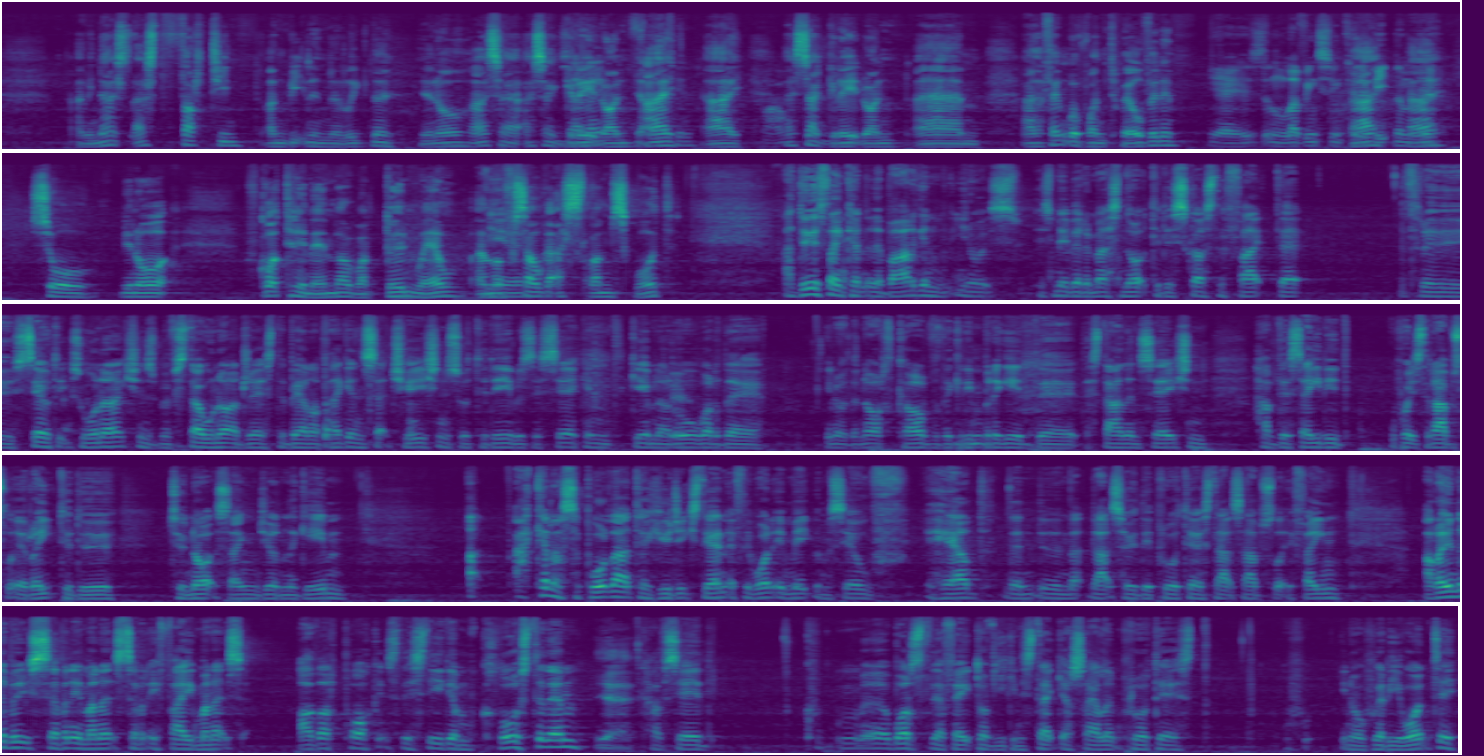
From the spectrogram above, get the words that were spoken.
I mean that's that's 13 unbeaten in the league now. You know that's a that's a Is great run. 13? Aye, aye, wow. that's a great run. Um, and I think we've won 12 of them. Yeah, and Livingston could have beat them. Aye. So, you know, we've got to remember we're doing well and yeah. we've still got a slim squad. I do think into the bargain, you know, it's, it's maybe remiss not to discuss the fact that through Celtic's own actions, we've still not addressed the Bernard Higgins situation. So today was the second game in a row where the you know the North Curve, the Green mm-hmm. Brigade, the, the standing section have decided, which they're absolutely right to do, to not sing during the game. I, I kind of support that to a huge extent. If they want to make themselves heard, then, then that's how they protest. That's absolutely fine around about 70 minutes, 75 minutes, other pockets of the stadium close to them yeah. have said uh, words to the effect of you can stick your silent protest you know where you want to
